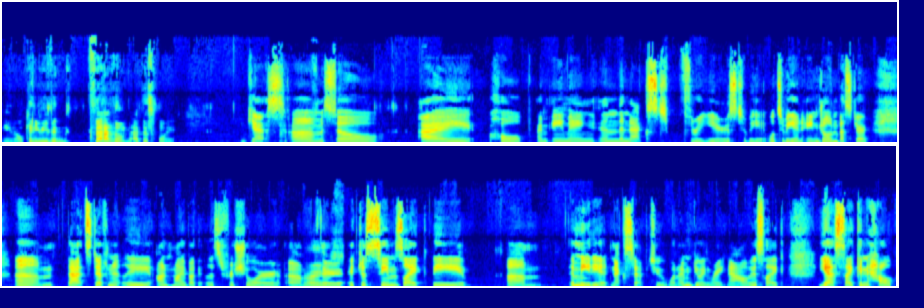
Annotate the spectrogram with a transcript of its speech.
You know, can you even fathom at this point? Yes. Um, so I hope I'm aiming in the next three years to be able to be an angel investor. Um, that's definitely on my bucket list for sure. Um, nice. there, it just seems like the um, immediate next step to what I'm doing right now is like, yes, I can help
